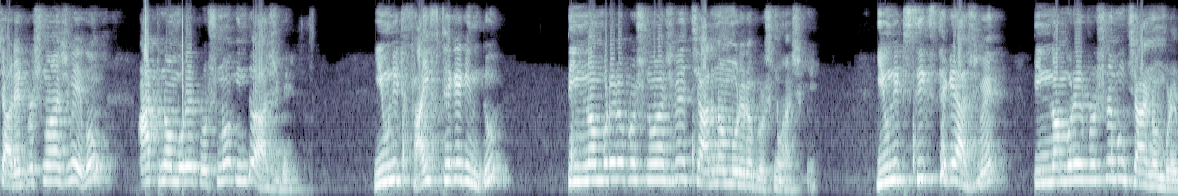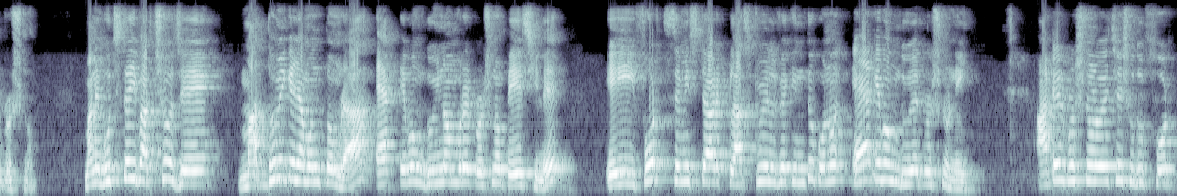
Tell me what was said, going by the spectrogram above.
চারের প্রশ্ন আসবে এবং আট নম্বরের প্রশ্ন কিন্তু আসবে। ইউনিট ফাইভ থেকে কিন্তু তিন নম্বরেরও প্রশ্ন আসবে, চার নম্বরেরও প্রশ্ন আসবে। ইউনিট সিক্স থেকে আসবে তিন নম্বরের প্রশ্ন এবং চার নম্বরের প্রশ্ন। মানে বুঝতেই পারছ যে মাধ্যমিকে যেমন তোমরা এক এবং দুই নম্বরের প্রশ্ন পেয়েছিলে এই ফোর্থ সেমিস্টার ক্লাস টুয়েলভে কিন্তু কোনো এক এবং দুইয়ের প্রশ্ন নেই। আটের প্রশ্ন রয়েছে শুধু ফোর্থ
